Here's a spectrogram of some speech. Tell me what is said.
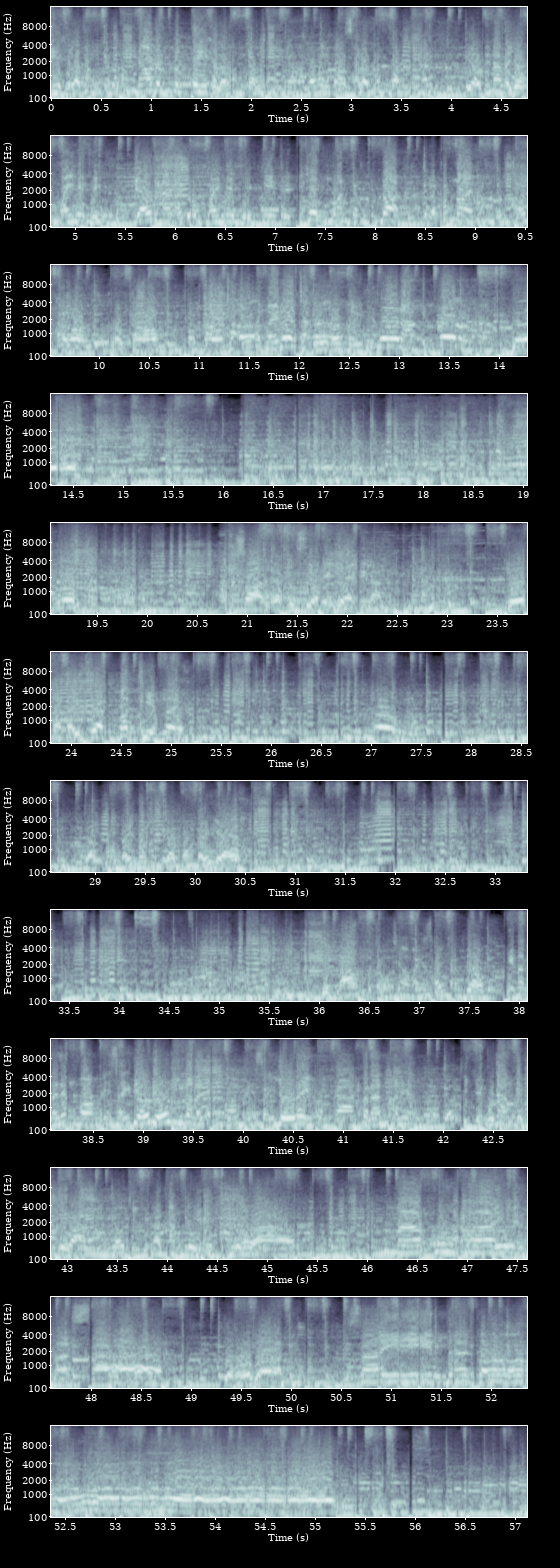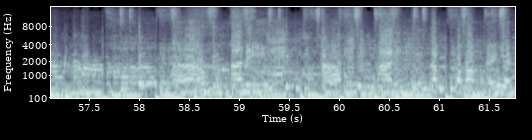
ตรีสลับทั้งกันยาวดนตรีสลับทั้งกันยาวต้องไม่ต่อสลับกันนั้นเดี๋ยวนี้นั่นนายกไม่ให้ผิดเดี๋ยวนี้นั่นนายกไม่ให้ผิดนี่เด็ดพิเศษวันกันรอดเดี๋ยวพันน้อยเขาเขาเขาเขาเขาเขาชะเออไงนะชะเออเออเธอนะเธอเออซ่อนกับผู้เสือแดงๆนี่ล่ะโยบัดไอ้เพื่อนบัดทียบมเอวหยุดล้างผู้เจ้าเชื่อไม่ใส่กันเดีย วนี่นั่นน่ะยังมองไม่ใส่เดียวเดี๋ยวนี่นั่นน่ะยังมองไม่ใส่อยู่ในวงการตอนนั้นมาเนี่ยเดี๋ยวจริงๆกู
